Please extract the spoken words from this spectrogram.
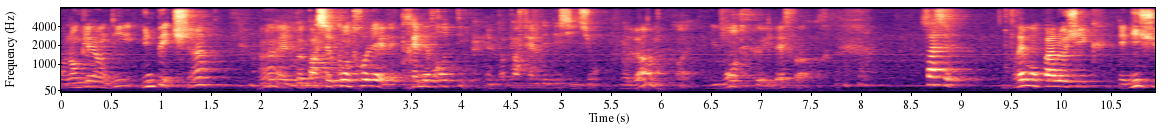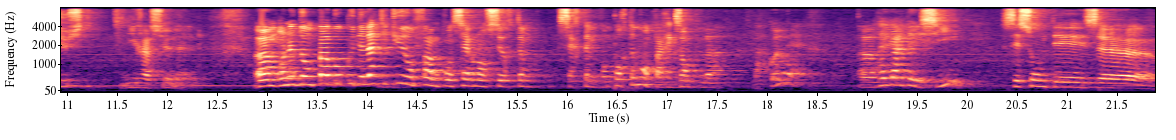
en anglais on dit, une bitch. Hein. Hein, elle ne peut pas se contrôler, elle est très névrotique, elle ne peut pas faire des décisions. Mais l'homme, il montre qu'il est fort. Ça, c'est vraiment pas logique, et ni juste, ni rationnel. Euh, on ne donne pas beaucoup de latitude aux femmes concernant certains, certains comportements, par exemple la, colère. Euh, regardez ici, ce sont des... Euh,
